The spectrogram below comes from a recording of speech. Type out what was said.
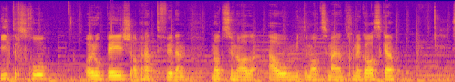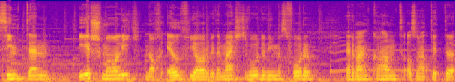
weiterzukommen, europäisch, aber hat dafür dann national auch mit dem AC Mailand können Gas geben. Sind dann erstmalig nach elf Jahren wieder Meister geworden, wie wir es vorher erwähnt haben. Also hat dort äh,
